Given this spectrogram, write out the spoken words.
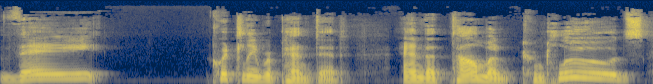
they quickly repented. And the Talmud concludes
